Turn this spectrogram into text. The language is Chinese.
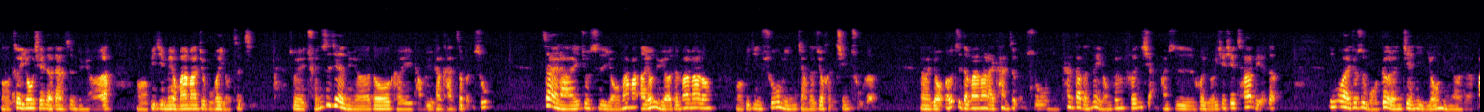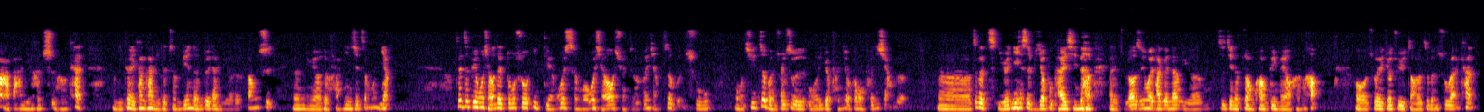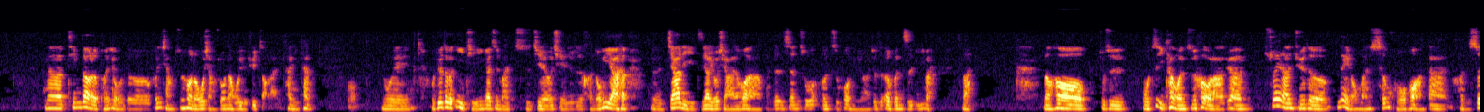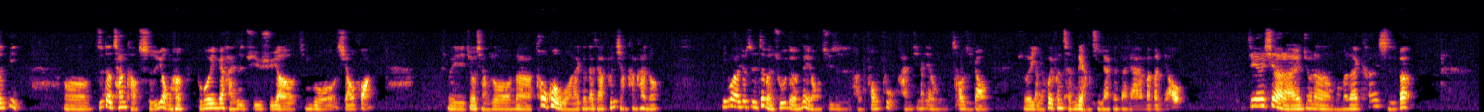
哦，最优先的当然是女儿了。哦，毕竟没有妈妈就不会有自己，所以全世界的女儿都可以考虑看看这本书。再来就是有妈妈呃有女儿的妈妈咯，哦，毕竟书名讲的就很清楚了。呃有儿子的妈妈来看这本书，你看到的内容跟分享还是会有一些些差别的。另外就是我个人建议，有女儿的爸爸也很适合看。你可以看看你的枕边人对待女儿的方式，跟女儿的反应是怎么样。在这边，我想要再多说一点，为什么我想要选择分享这本书？哦，其实这本书是我一个朋友跟我分享的，嗯，这个原因是比较不开心的，呃，主要是因为他跟他女儿之间的状况并没有很好，哦，所以就去找了这本书来看。那听到了朋友的分享之后呢，我想说，那我也去找来看一看，哦，因为我觉得这个议题应该是蛮直接，而且就是很容易啊，嗯，家里只要有小孩的话，反正生出儿子或女儿就是二分之一嘛，是吧？然后就是我自己看完之后啦，居然虽然觉得内容蛮生活化，但很生硬。呃，值得参考实用哈，不过应该还是需需要经过消化，所以就想说，那透过我来跟大家分享看看哦。另外就是这本书的内容其实很丰富，含金量超级高，所以也会分成两集来跟大家慢慢聊。接下来就让我们来开始吧。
